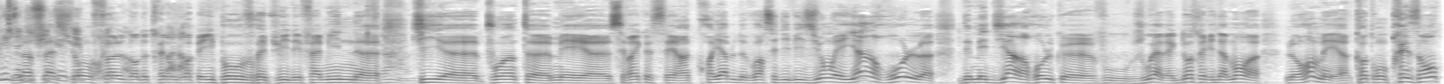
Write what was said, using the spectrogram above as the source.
plus de L'inflation folle dans de très nombreux pays pauvres et puis des famines euh, qui euh, pointent. Mais c'est vrai que c'est incroyable de voir ces divisions. Et il y a un rôle des médias, un rôle que vous jouez avec d'autres évidemment, Laurent. Mais quand on présente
